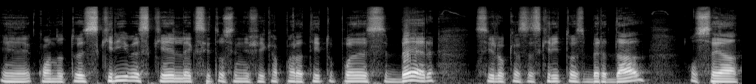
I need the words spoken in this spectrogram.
eh, cuando tú escribes qué el éxito significa para ti, tú puedes ver si lo que has escrito es verdad, o sea,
